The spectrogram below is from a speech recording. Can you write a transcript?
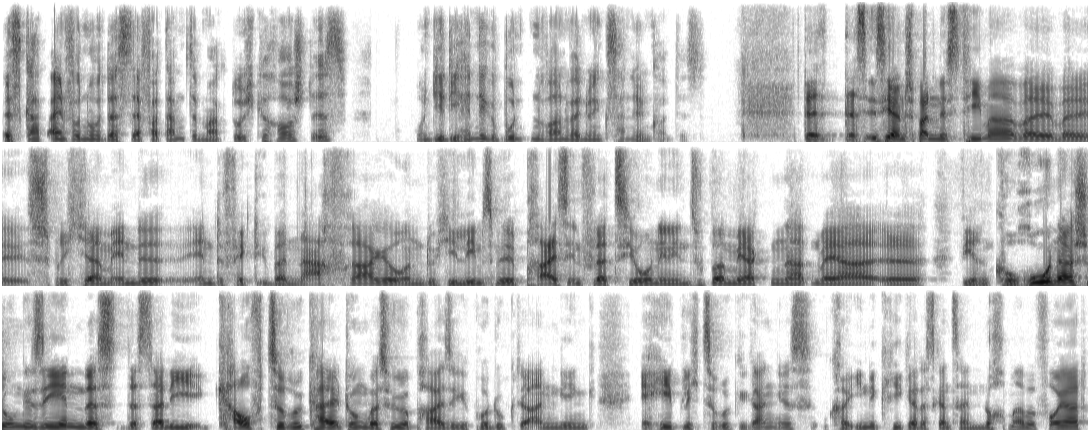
Es gab einfach nur, dass der verdammte Markt durchgerauscht ist und dir die Hände gebunden waren, weil du nichts handeln konntest. Das, das, ist ja ein spannendes Thema, weil, weil es spricht ja im Ende, Endeffekt über Nachfrage und durch die Lebensmittelpreisinflation in den Supermärkten hatten wir ja äh, während Corona schon gesehen, dass, dass da die Kaufzurückhaltung, was höherpreisige Produkte anging, erheblich zurückgegangen ist. Ukraine-Krieg hat das Ganze nochmal befeuert.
